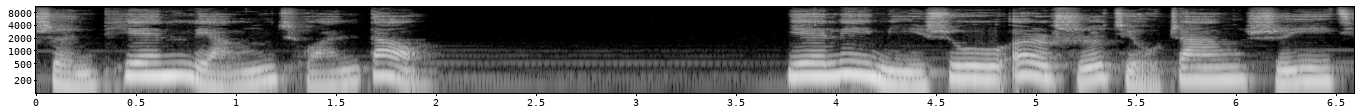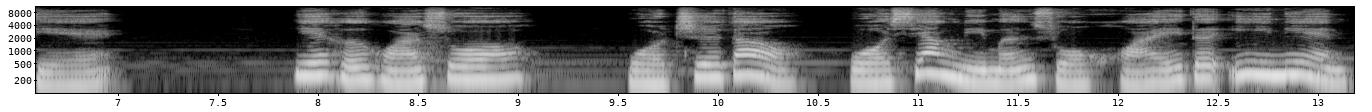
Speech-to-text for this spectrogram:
沈天良传道，耶利米书二十九章十一节，耶和华说：“我知道，我向你们所怀的意念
